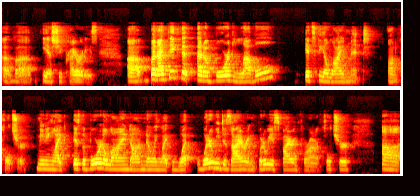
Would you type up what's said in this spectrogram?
of uh, ESG priorities. Uh, but I think that at a board level, it's the alignment on culture, meaning like, is the board aligned on knowing like what what are we desiring, what are we aspiring for on our culture, uh,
